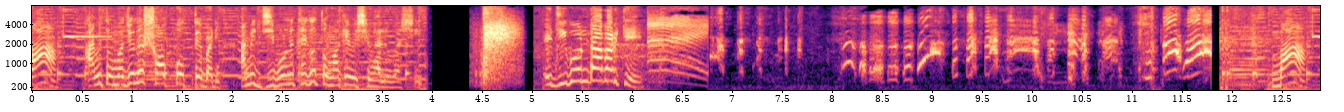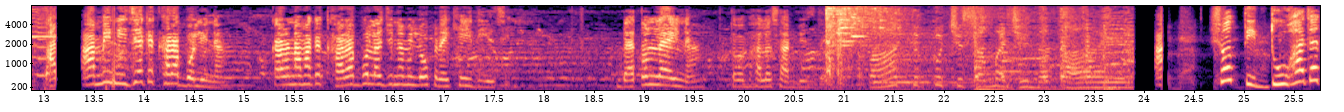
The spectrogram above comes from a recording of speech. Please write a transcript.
মা আমি তোমার জন্য সব করতে পারি। আমি জীবনে থেকেও তোমাকে বেশি ভালোবাসি। এই জীবনটা আবার কে? মা আমি নিজেকে খারাপ বলি না। কারণ আমাকে খারাপ বলার জন্য আমি লোক রেখেই দিয়েছি। বেতন লাই না তবে ভালো সার্ভিস দেয়। সত্যি দু হাজার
